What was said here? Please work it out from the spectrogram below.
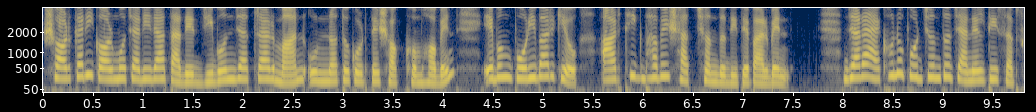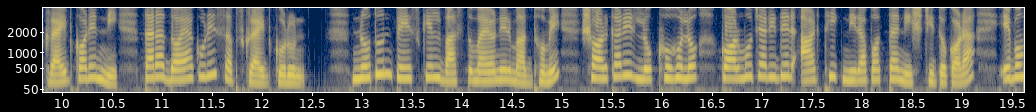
সরকারি কর্মচারীরা তাদের জীবনযাত্রার মান উন্নত করতে সক্ষম হবেন এবং পরিবারকেও আর্থিকভাবে স্বাচ্ছন্দ্য দিতে পারবেন। যারা এখনও পর্যন্ত চ্যানেলটি সাবস্ক্রাইব করেননি, তারা দয়া করে সাবস্ক্রাইব করুন। নতুন পে স্কেল বাস্তবায়নের মাধ্যমে সরকারের লক্ষ্য হল কর্মচারীদের আর্থিক নিরাপত্তা নিশ্চিত করা এবং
